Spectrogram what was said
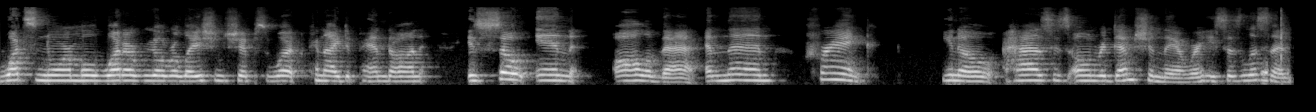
what's normal, what are real relationships, what can I depend on, is so in all of that. And then Frank, you know, has his own redemption there where he says, listen,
